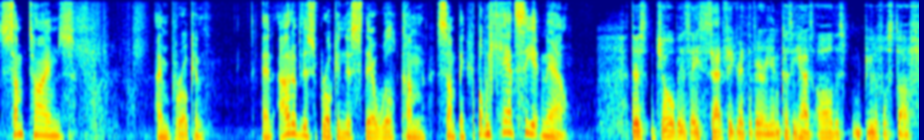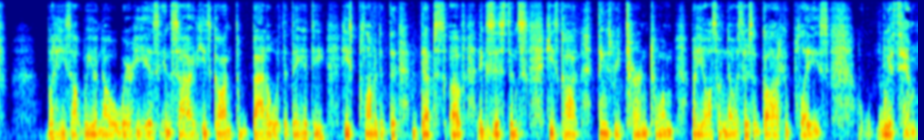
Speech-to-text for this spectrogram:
Sometimes I'm broken. And out of this brokenness, there will come something, but we can't see it now. there's Job is a sad figure at the very end because he has all this beautiful stuff, but he's uh, we know where he is inside. He's gone to battle with the deity. He's plummeted the depths of existence. He's got things returned to him, but he also knows there's a God who plays with him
